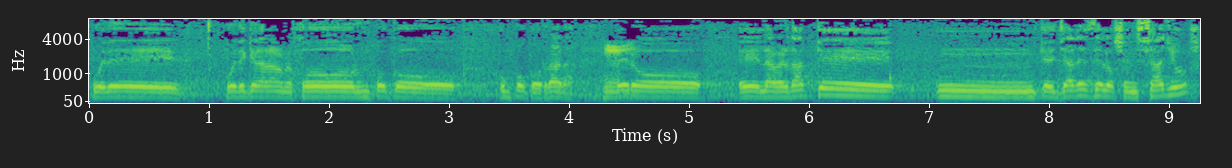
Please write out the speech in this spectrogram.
puede, puede quedar a lo mejor un poco un poco rara. Hmm. Pero eh, la verdad que, mm, que ya desde los ensayos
